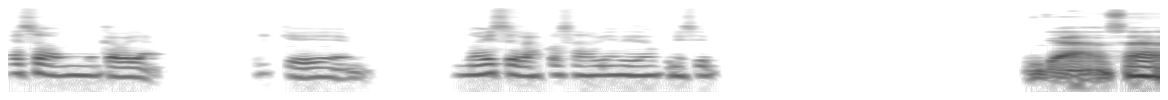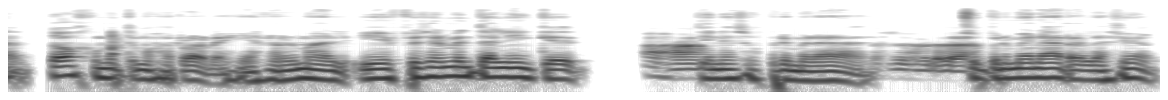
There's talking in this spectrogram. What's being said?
Eso me cabrea, porque no hice las cosas bien desde un principio. ya, o sea, todos cometemos errores y es normal. Y especialmente alguien que Ajá. tiene sus primeras, Eso es su primera relación.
